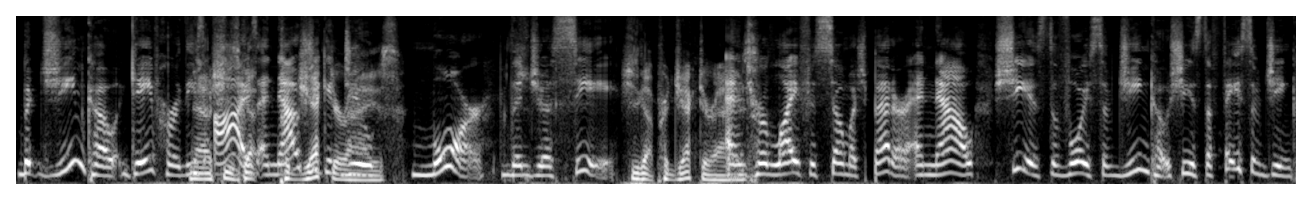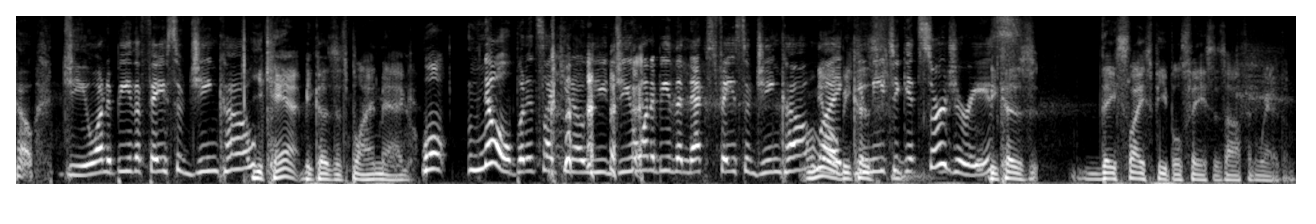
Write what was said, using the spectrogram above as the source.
But GeneCo gave her these Now eyes and now she can do eyes. more than just see. she's got projector eyes. And her life is so much better. And now she is the voice of GeneCo. She is the face of GeneCo. Do you want to be the face of GeneCo? you can't because it's Blind Mag. Well, no, but it's like, you know, you do you want to be the next face of GeneCo? No, like because- you need to get surgeries. Because they slice people's faces off and wear them.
